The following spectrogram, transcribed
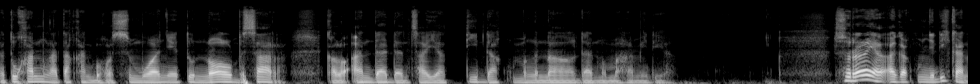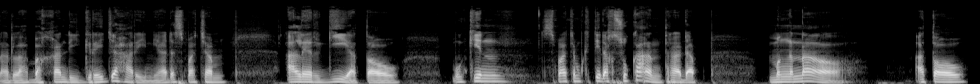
Nah, Tuhan mengatakan bahwa semuanya itu nol besar kalau Anda dan saya tidak mengenal dan memahami Dia. Saudara yang agak menyedihkan adalah bahkan di gereja hari ini ada semacam alergi atau mungkin semacam ketidaksukaan terhadap mengenal atau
